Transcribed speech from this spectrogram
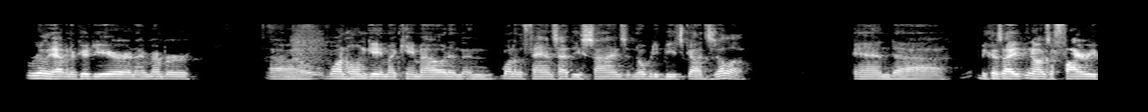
really having a good year. And I remember uh, one home game I came out, and, and one of the fans had these signs that nobody beats Godzilla and uh, because I, you know, I was a fiery,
